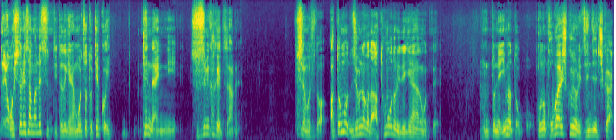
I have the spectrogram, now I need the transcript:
ら、お一人様ですって言った時にはもうちょっと結構店内に進みかけてたのね。そしたらもうちょっと後も、自分の中で後戻りできないなと思って。本当に今と、この小林くんより全然近い。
